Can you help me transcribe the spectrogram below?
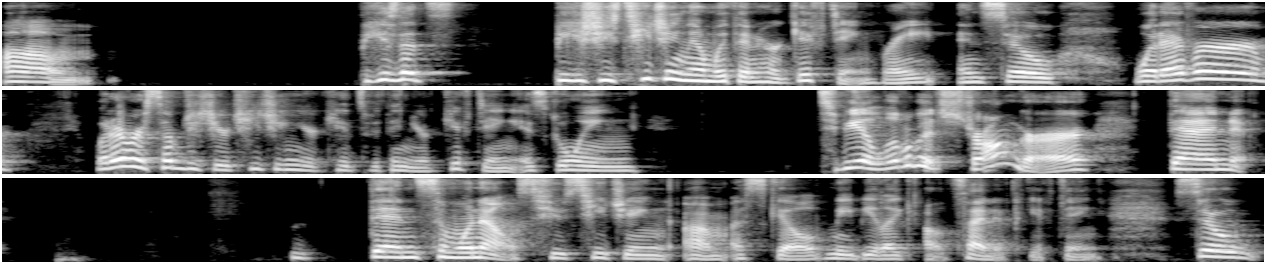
um because that's because she's teaching them within her gifting, right? And so whatever whatever subject you're teaching your kids within your gifting is going to be a little bit stronger than than someone else who's teaching um, a skill maybe like outside of gifting so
